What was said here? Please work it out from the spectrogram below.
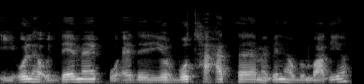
يقولها قدامك وقادر يربطها حتى ما بينها وبين بعضيها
